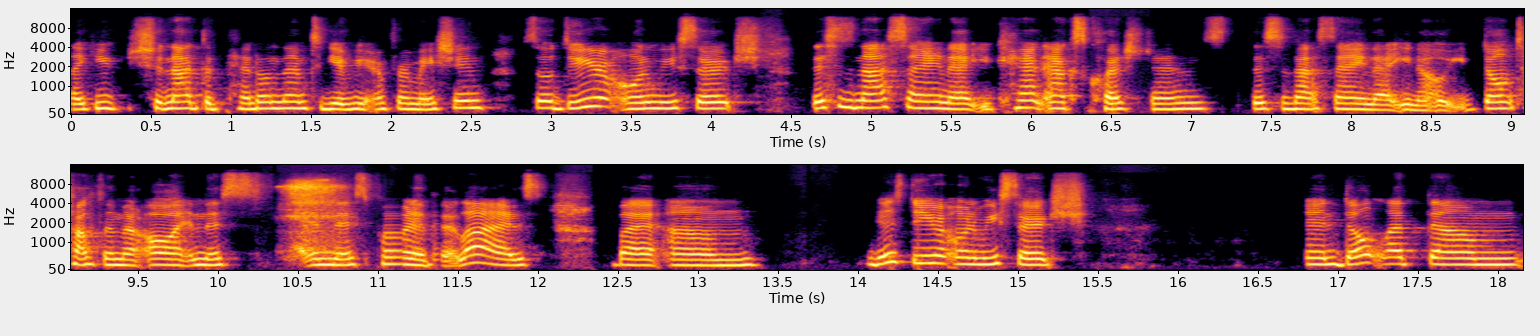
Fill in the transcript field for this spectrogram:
Like you should not depend on them to give you information. So do your own research. This is not saying that you can't ask questions. This is not saying that, you know, you don't talk to them at all in this in this point of their lives. But um just do your own research and don't let them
